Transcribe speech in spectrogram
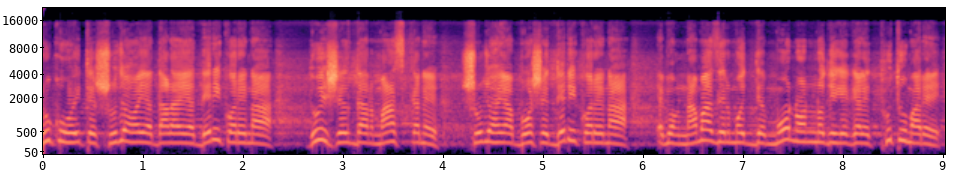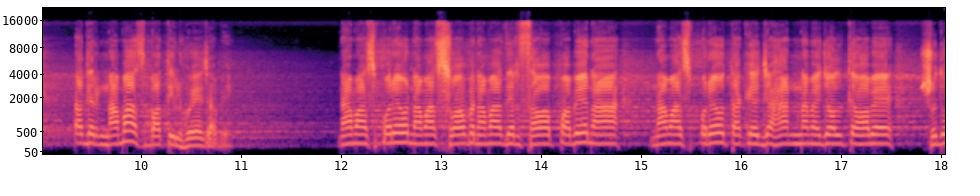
রুকু হইতে সোজা হইয়া দাঁড়াইয়া দেরি করে না, দুই সেজদার মাঝখানে সোজা হইয়া বসে দেরি করে না এবং নামাজের মধ্যে মন অন্যদিকে গেলে থুতু মারে, তাদের নামাজ বাতিল হয়ে যাবে। নামাজ পড়েও নামাজ সব নামাজের সওয়াব পাবে না। নামাজ পড়েও তাকে জাহান নামে জ্বলতে হবে। শুধু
